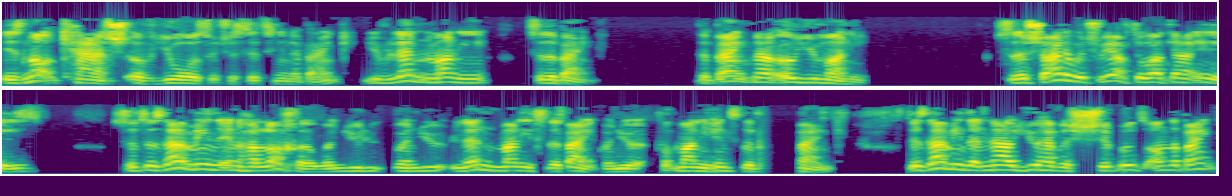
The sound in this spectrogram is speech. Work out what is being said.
is not cash of yours which is sitting in a bank. You've lent money to the bank. The bank now owe you money. So the shaila which we have to work out is, so does that mean in halacha, when you, when you lend money to the bank, when you put money into the bank, does that mean that now you have a shibud on the bank?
